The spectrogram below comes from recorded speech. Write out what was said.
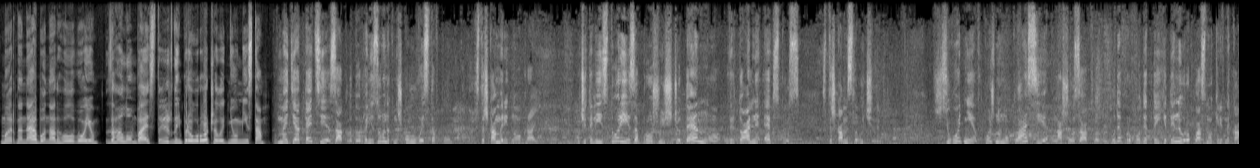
мирне небо над головою. Загалом весь тиждень приурочили дню міста. В медіатеці закладу організовано книжкову виставку стежками рідного краю. Учителі історії запрошують щоденно у віртуальний екскурс стежками Славутчини. Сьогодні в кожному класі нашого закладу буде проходити єдиний урок класного керівника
